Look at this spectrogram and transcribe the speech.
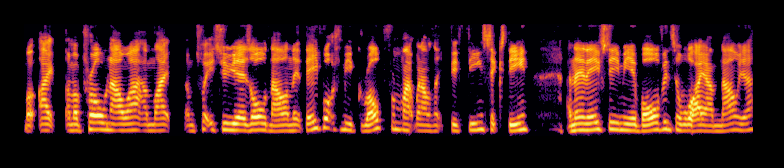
my like I'm a pro now, I'm like I'm 22 years old now and they, they've watched me grow from like when I was like 15, 16 and then they've seen me evolve into what I am now, yeah.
